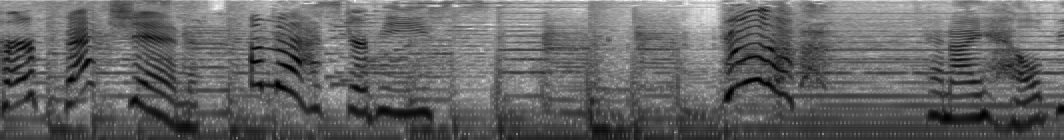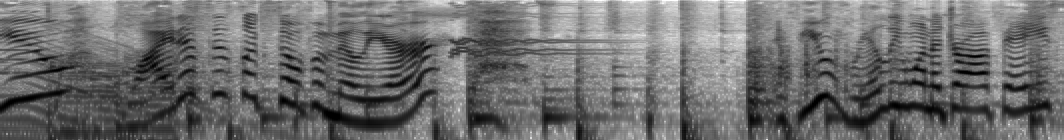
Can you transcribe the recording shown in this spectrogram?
Perfection! A masterpiece! Ugh! Can I help you? Why does this look so familiar? if you really want to draw a face,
